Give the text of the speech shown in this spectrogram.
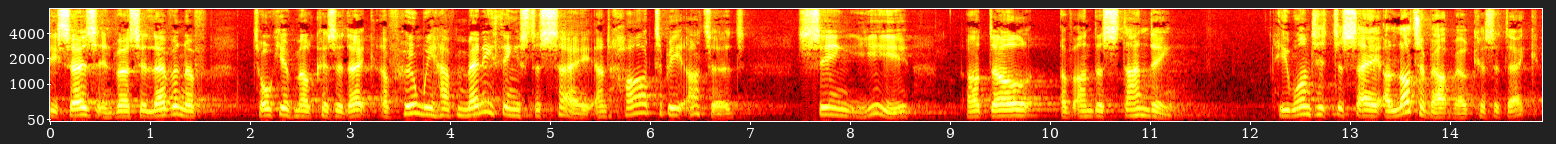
he says in verse 11 of talking of Melchizedek, of whom we have many things to say and hard to be uttered, seeing ye are dull of understanding. He wanted to say a lot about Melchizedek,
